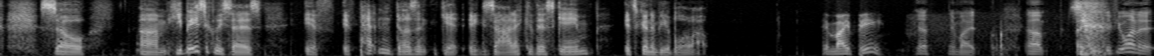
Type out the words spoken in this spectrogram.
so um, he basically says if if Pettine doesn't get exotic this game, it's going to be a blowout. It might be. Yeah, it might. Um, So- if you want to,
